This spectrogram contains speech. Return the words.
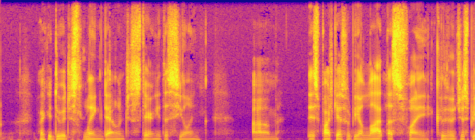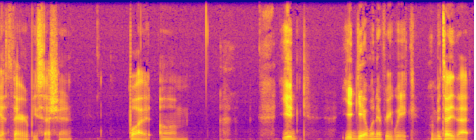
If I could do it just laying down, just staring at the ceiling, um, this podcast would be a lot less funny because it would just be a therapy session. But um, you'd you'd get one every week. Let me tell you that.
